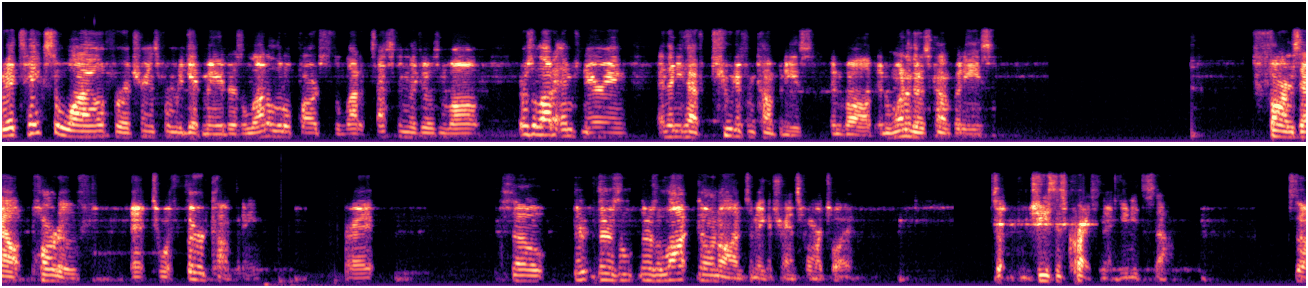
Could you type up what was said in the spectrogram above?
But it takes a while for a Transformer to get made. There's a lot of little parts, there's a lot of testing that goes involved. There's a lot of engineering, and then you have two different companies involved. And one of those companies farms out part of it to a third company, right? So there, there's a, there's a lot going on to make a Transformer toy. So Jesus Christ, man, you need to stop. So,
